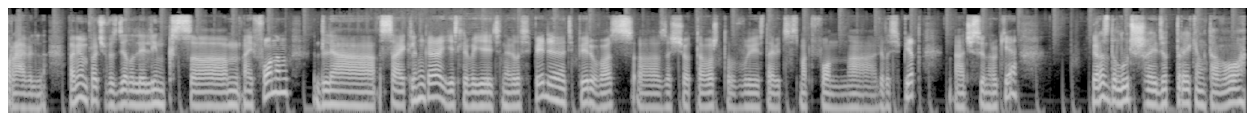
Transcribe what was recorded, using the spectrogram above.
правильно. Помимо прочего, сделали линк с iPhone для сайклинга. Если вы едете на велосипеде, теперь у вас э, за счет того, что вы ставите смартфон на велосипед, часы на руке, Гораздо лучше идет трекинг того,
